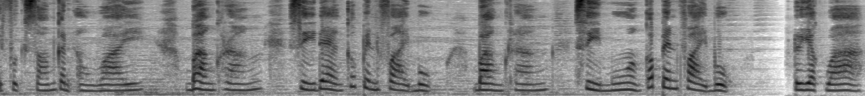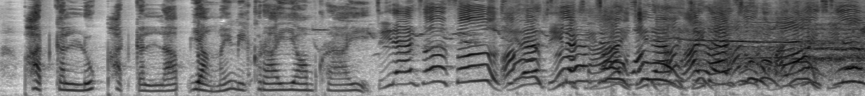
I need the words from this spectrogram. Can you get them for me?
ยฝึกซ้อมกันเอาไว้ บางครั้ง สีแดงก็เป็นฝ่ายบุก บางครั้ง สีม่วงก็เป็นฝ่ายบุก เรียกว่า ผัดกันลุกผัดกันลับอย่างไม่มีใครยอมใคร สีแดงสู้สู้สีแดงสีแดงสู้สีแดงสีแดงสู้ไปเลยสีแดง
